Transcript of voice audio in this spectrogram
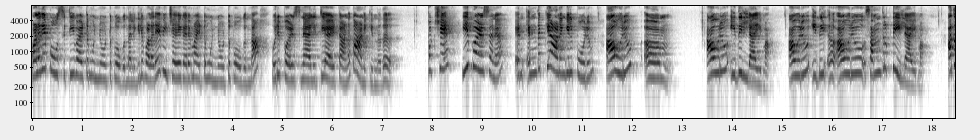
വളരെ പോസിറ്റീവായിട്ട് മുന്നോട്ട് പോകുന്ന അല്ലെങ്കിൽ വളരെ വിജയകരമായിട്ട് മുന്നോട്ട് പോകുന്ന ഒരു പേഴ്സണാലിറ്റി ആയിട്ടാണ് കാണിക്കുന്നത്. പക്ഷേ ഈ പേഴ്സണ് എന്തൊക്കെയാണെങ്കിൽ പോലും ആ ഒരു ആ ഒരു ഇതില്ലായ്മ ആ ഒരു ഇത് ആ ഒരു സംതൃപ്തി ഇല്ലായ്മ അത്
